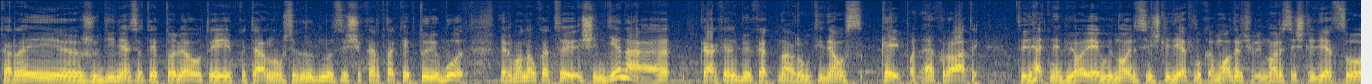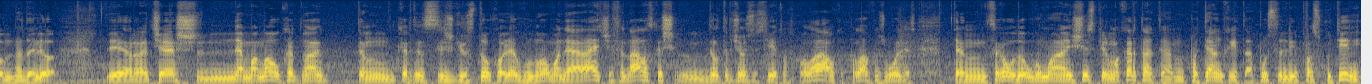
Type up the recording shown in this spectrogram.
karai, žudynės ir taip toliau, tai kad ten užsigrūdinusi šį kartą kaip turi būti. Ir manau, kad šiandieną, ką kalbė, kad, na, rungtyniaus kaip, ne, kruatai. Tai net nebijoju, jeigu norisi išlydėti Luką Modričių, norisi išlydėti su medaliu. Ir čia aš nemanau, kad, na, ten kartais išgirstu kolegų nuomonę, ai, čia finalas kažkaip dėl trečiosios vietos. Palaukit, palaukit žmonės. Ten, sakau, dauguma iš vis pirmą kartą ten patenka į tą pusėlį paskutinį.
